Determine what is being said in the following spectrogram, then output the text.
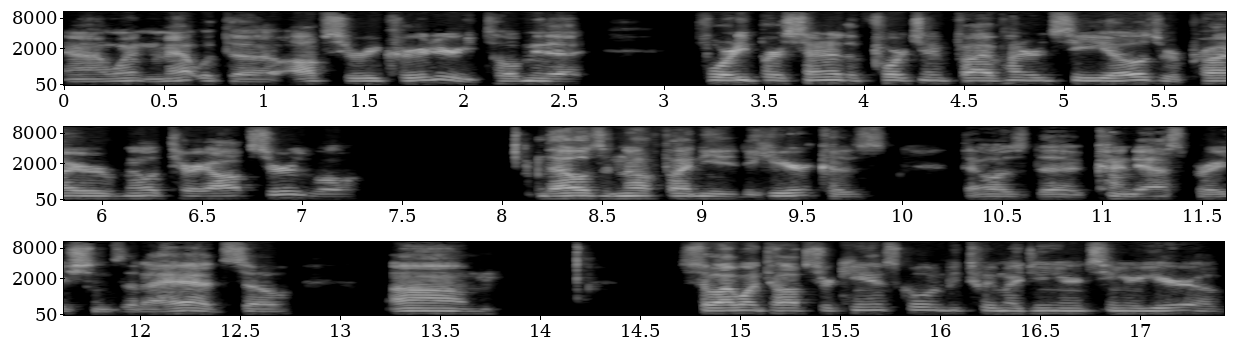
And I went and met with the officer recruiter. He told me that 40% of the Fortune 500 CEOs were prior military officers. Well, that was enough I needed to hear because that was the kind of aspirations that I had. So, um, so I went to officer candidate school in between my junior and senior year of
